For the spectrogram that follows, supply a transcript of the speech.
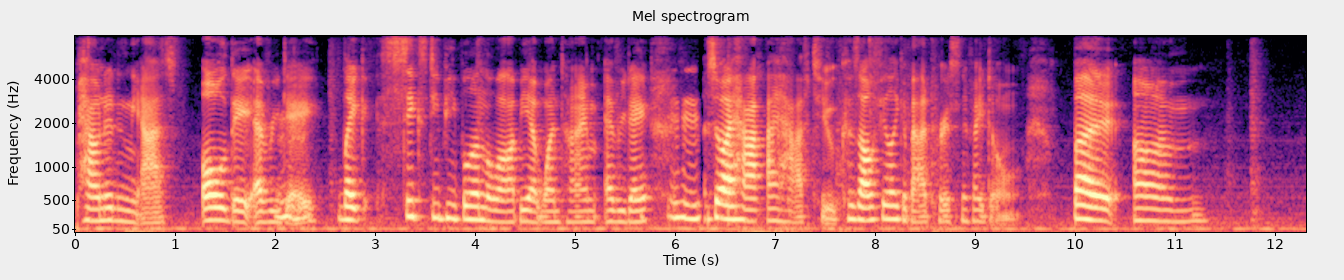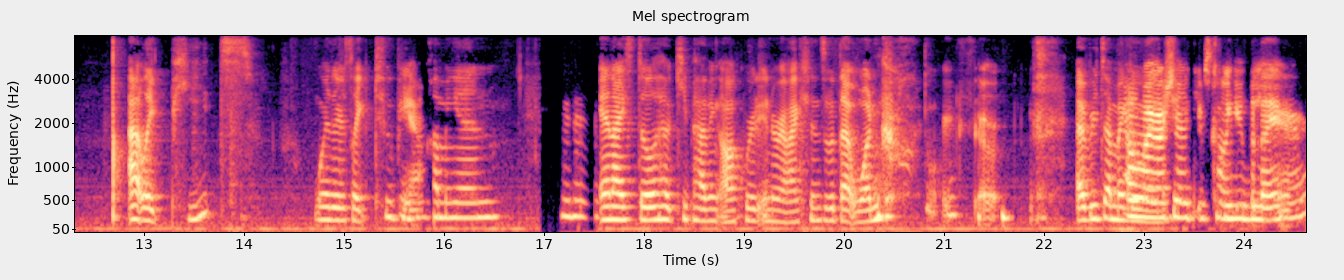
pounded in the ass all day every Mhm. day. Like 60 people in the lobby at one time every day. hmm So I have I have to cuz I'll feel like a bad person if I don't. But um at like Pete's, where there's like two people Yeah. coming in, Mhm. and I still have, keep having awkward interactions with that one girl at work. So every time I go, Oh my in- gosh, she keeps calling you Blair.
